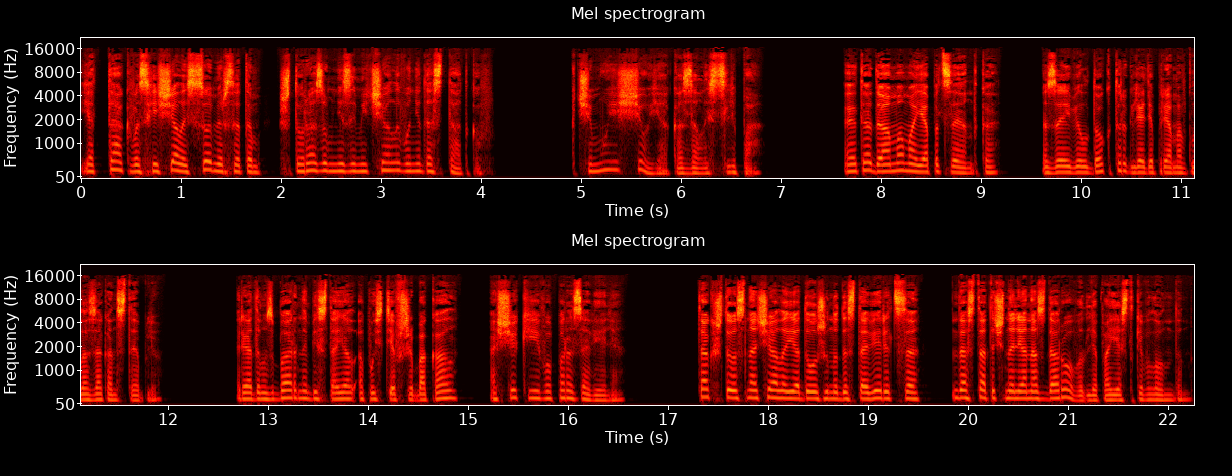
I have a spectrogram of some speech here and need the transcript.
Я так восхищалась Сомерсетом, что разум не замечал его недостатков. К чему еще я оказалась слепа? «Эта дама моя пациентка», — заявил доктор, глядя прямо в глаза констеблю. Рядом с Барнаби стоял опустевший бокал, а щеки его порозовели. «Так что сначала я должен удостовериться, достаточно ли она здорова для поездки в Лондон».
